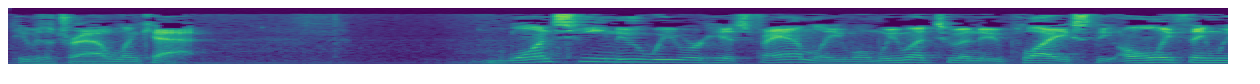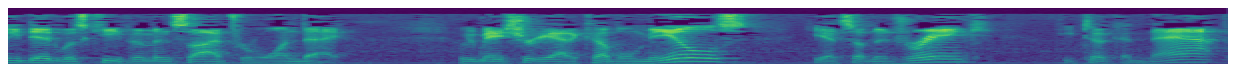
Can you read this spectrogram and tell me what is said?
He was a traveling cat. Once he knew we were his family, when we went to a new place, the only thing we did was keep him inside for one day. We made sure he had a couple meals, he had something to drink, he took a nap,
